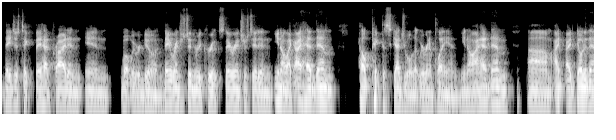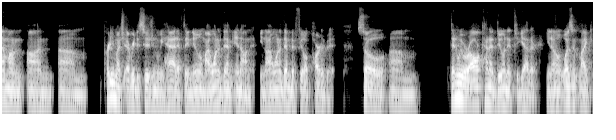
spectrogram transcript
they just take they had pride in in what we were doing. They were interested in recruits. They were interested in, you know, like I had them help pick the schedule that we were going to play in. You know, I had them. Um, I, I'd go to them on on um, pretty much every decision we had if they knew them. I wanted them in on it. You know, I wanted them to feel a part of it. So um, then we were all kind of doing it together. You know, it wasn't like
